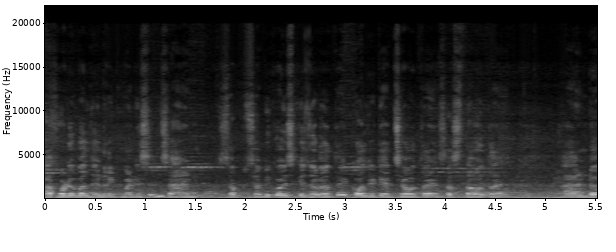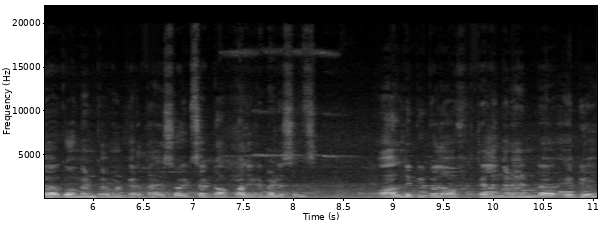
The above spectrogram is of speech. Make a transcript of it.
affordable generic medicine and सब सभी को इसकी ज़रूरत है क्वालिटी अच्छा होता है सस्ता होता है एंड गवर्नमेंट प्रमोट करता है so it's a top quality medicine all the people of Telangana and A P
